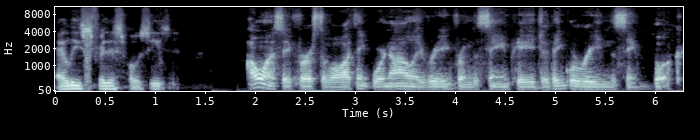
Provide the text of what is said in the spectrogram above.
at least for this postseason. I want to say first of all, I think we're not only reading from the same page. I think we're reading the same book.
